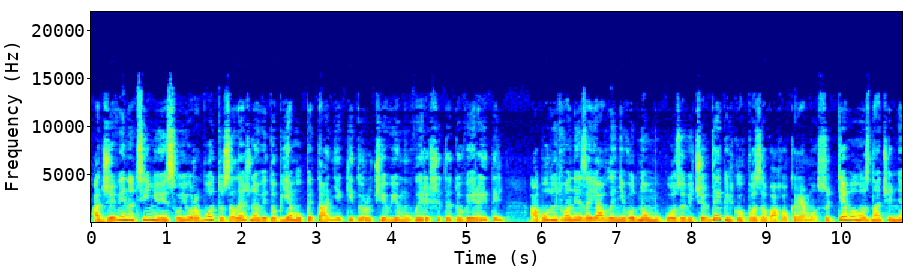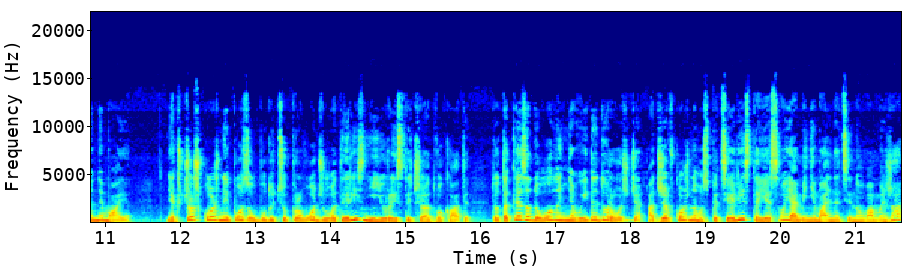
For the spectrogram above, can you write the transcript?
адже він оцінює свою роботу залежно від об'єму питань, які доручив йому вирішити довіритель. А будуть вони заявлені в одному позові чи в декількох позовах окремо, суттєвого значення немає. Якщо ж кожний позов будуть супроводжувати різні юристи чи адвокати, то таке задоволення вийде дорожче, адже в кожного спеціаліста є своя мінімальна цінова межа,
